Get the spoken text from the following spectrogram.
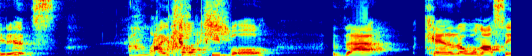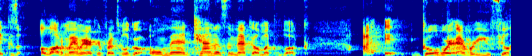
it is. Oh my I tell people that Canada will not say because a lot of my American friends will go, "Oh man, Canada's the mecca." I'm like, look, I, it, go wherever you feel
